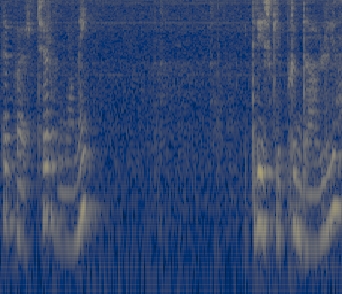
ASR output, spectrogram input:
Тепер червоний. Трішки придавлюю.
